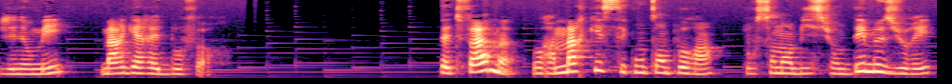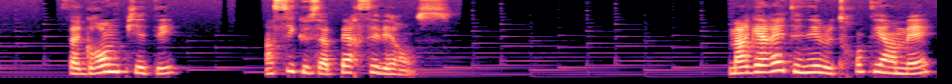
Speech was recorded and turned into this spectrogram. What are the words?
J'ai nommé Margaret Beaufort. Cette femme aura marqué ses contemporains pour son ambition démesurée, sa grande piété, ainsi que sa persévérance. Margaret est née le 31 mai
